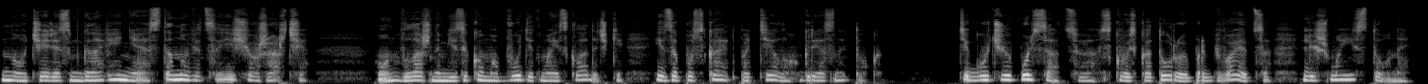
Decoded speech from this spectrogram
Но через мгновение становится еще жарче. Он влажным языком обводит мои складочки и запускает по телу грязный ток. Тягучую пульсацию, сквозь которую пробиваются лишь мои стоны.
